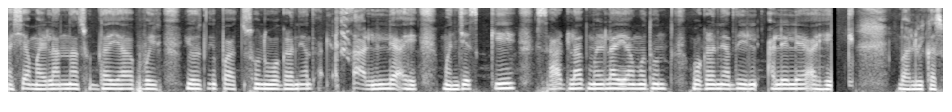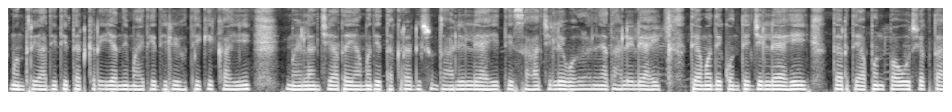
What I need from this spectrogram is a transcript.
अशा महिलांनासुद्धा या योजनेपासून वगळण्यात आलेले आहे. म्हणजेच की साठ लाख महिला यामधून वगळण्यात येल- आलेले आहे. बालविकास मंत्री आदिती तटकरे यांनी माहिती दिली होती की काही महिलांची आता यामध्ये तक्रारीसुद्धा आलेली आहे. ते सहा जिल्हे वगळण्यात आलेले आहे. त्यामध्ये कोणते जिल्हे आहे? तर ते आपण पाहू शकता.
